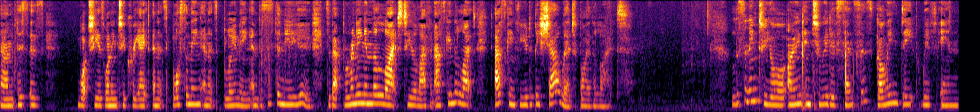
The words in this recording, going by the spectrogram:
um, this is what she is wanting to create and it's blossoming and it's blooming and this is the new you it's about bringing in the light to your life and asking the light asking for you to be showered by the light listening to your own intuitive senses, going deep within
